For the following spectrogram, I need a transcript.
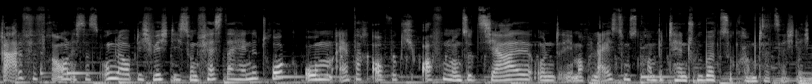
gerade für Frauen ist das unglaublich wichtig, so ein fester Händedruck, um einfach auch wirklich offen und sozial und eben auch leistungskompetent rüberzukommen tatsächlich.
